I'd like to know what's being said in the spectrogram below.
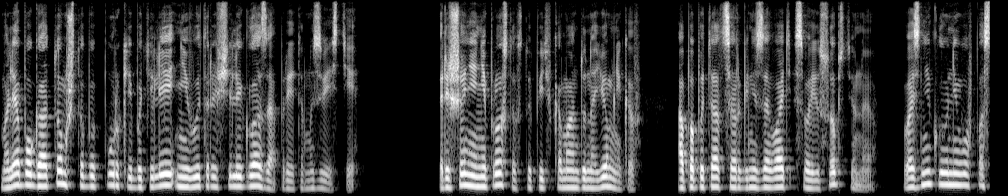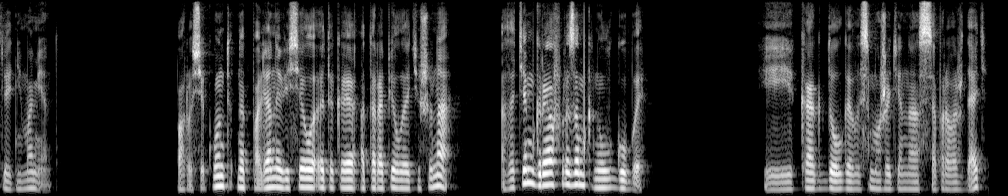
моля Бога о том, чтобы Пурк и Батилей не вытаращили глаза при этом известии. Решение не просто вступить в команду наемников, а попытаться организовать свою собственную, возникло у него в последний момент. Пару секунд над поляной висела этакая оторопелая тишина, а затем граф разомкнул губы. «И как долго вы сможете нас сопровождать?»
